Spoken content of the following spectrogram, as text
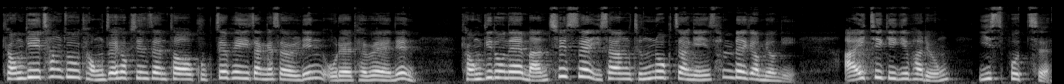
경기 창조 경제혁신센터 국제회의장에서 열린 올해 대회에는 경기도 내 만 7세 이상 등록 장애인 300여 명이 IT기기 활용, e스포츠,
